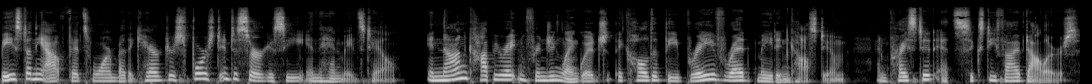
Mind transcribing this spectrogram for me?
based on the outfits worn by the characters forced into surrogacy in The Handmaid's Tale. In non copyright infringing language, they called it the Brave Red Maiden costume and priced it at $65.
